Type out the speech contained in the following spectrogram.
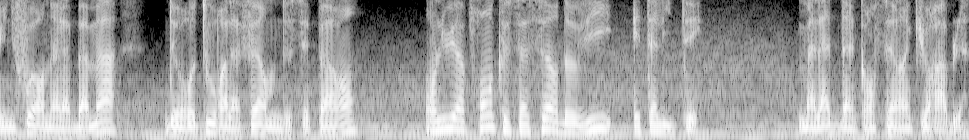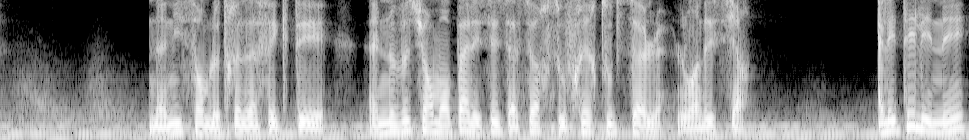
Une fois en Alabama, de retour à la ferme de ses parents, on lui apprend que sa sœur Dovie est alitée, malade d'un cancer incurable. Nanny semble très affectée elle ne veut sûrement pas laisser sa sœur souffrir toute seule, loin des siens. Elle était l'aînée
